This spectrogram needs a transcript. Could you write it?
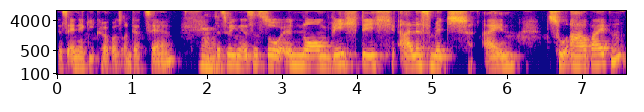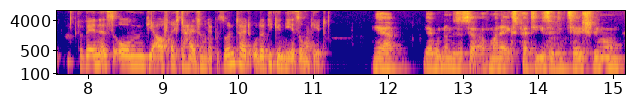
des Energiekörpers und der Zellen. Mhm. Deswegen ist es so enorm wichtig, alles mit einzuarbeiten, wenn es um die Aufrechterhaltung der Gesundheit oder die Genesung geht. Ja, ja gut, und das ist ja auch meine Expertise, die Zellschwingung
